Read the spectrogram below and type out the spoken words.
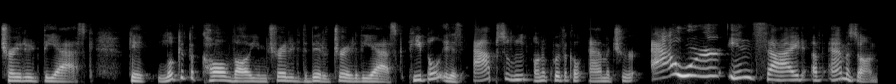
traded at the ask. Okay, look at the call volume, traded at the bid or traded at the ask. People, it is absolute unequivocal amateur hour inside of Amazon.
